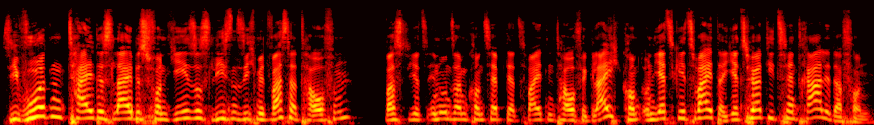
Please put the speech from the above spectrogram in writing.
Sie wurden Teil des Leibes von Jesus, ließen sich mit Wasser taufen was jetzt in unserem Konzept der zweiten Taufe gleichkommt. Und jetzt geht es weiter. Jetzt hört die Zentrale davon.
